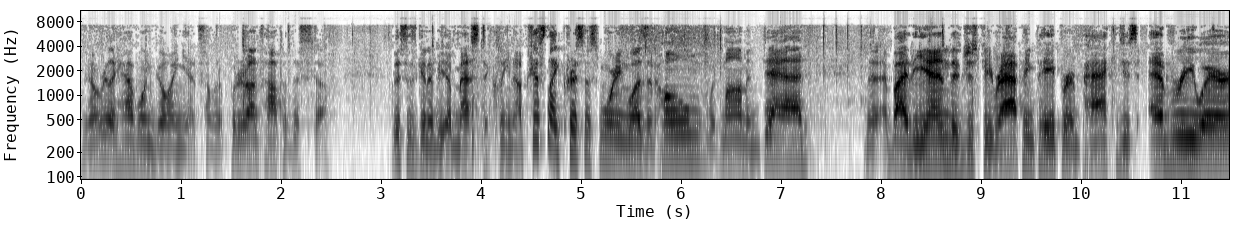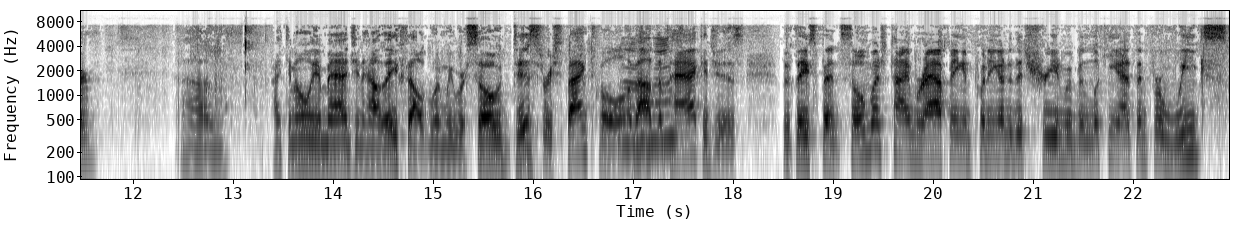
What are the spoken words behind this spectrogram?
We don't really have one going yet, so I'm going to put it on top of this stuff. This is going to be a mess to clean up, just like Christmas morning was at home with mom and dad. By the end, there'd just be wrapping paper and packages everywhere. Um, I can only imagine how they felt when we were so disrespectful mm-hmm. about the packages that they spent so much time wrapping and putting under the tree, and we've been looking at them for weeks.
